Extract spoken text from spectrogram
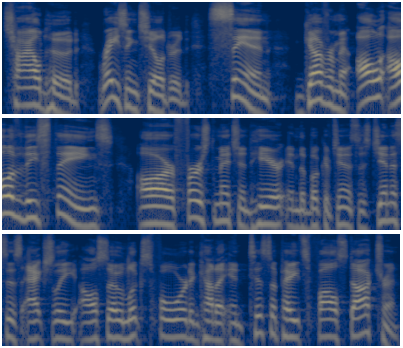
childhood, raising children, sin, government. All, all of these things are first mentioned here in the book of Genesis. Genesis actually also looks forward and kind of anticipates false doctrine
